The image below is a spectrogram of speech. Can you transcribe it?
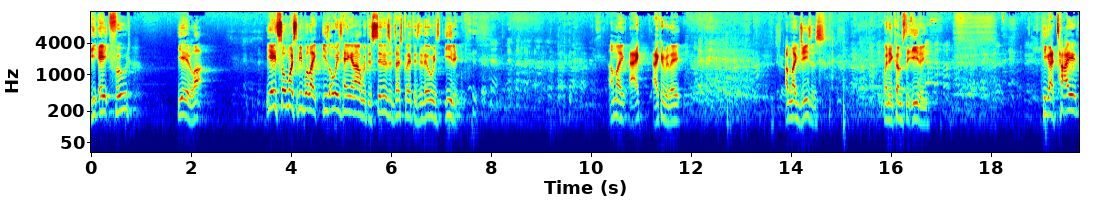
He ate food. He ate a lot. He ate so much that people like, he's always hanging out with the sinners and tax collectors, and they're always eating. I'm like, I, I can relate. I'm like Jesus when it comes to eating. He got tired,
